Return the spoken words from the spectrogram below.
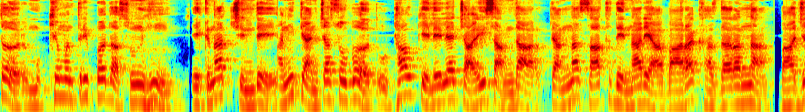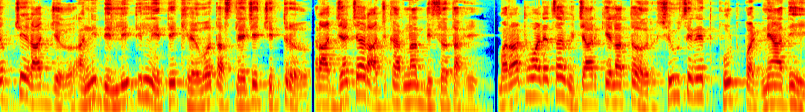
तर मुख्यमंत्रीपद असूनही एकनाथ शिंदे आणि त्यांच्यासोबत उठाव केलेल्या चाळीस आमदार त्यांना साथ देणाऱ्या बारा खासदारांना भाजपचे राज्य आणि दिल्लीतील नेते खेळवत असल्याचे चित्र राज्याच्या राजकारणात दिसत आहे. मराठवाड्याचा विचार केला तर शिवसेनेत फूट पडण्याआधी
